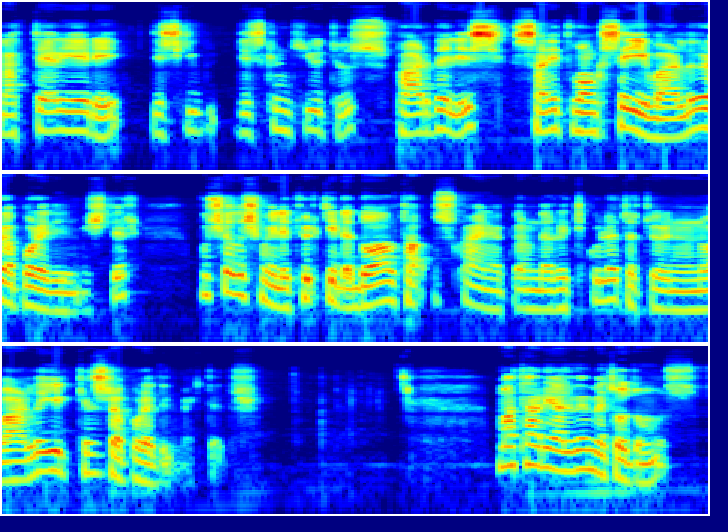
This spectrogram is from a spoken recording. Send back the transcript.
Natterieri, Discontinuous, Pardalis, Sanit Wongsei varlığı rapor edilmiştir. Bu çalışma ile Türkiye'de doğal tatlı su kaynaklarında reticulata türünün varlığı ilk kez rapor edilmektedir. Materyal ve metodumuz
